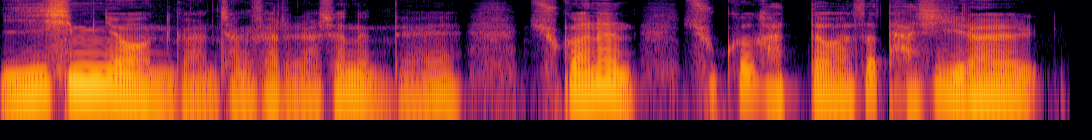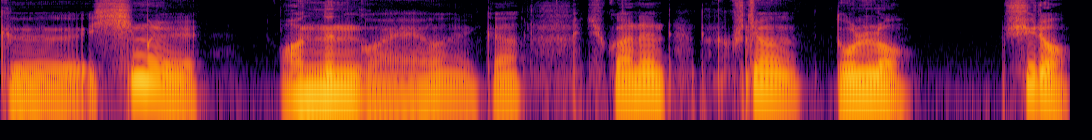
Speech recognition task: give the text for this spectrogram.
20년간 장사를 하셨는데 휴가는 휴가 갔다 와서 다시 일할 그 힘을 얻는 거예요. 그러니까 휴가는 그냥 놀러, 쉬러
